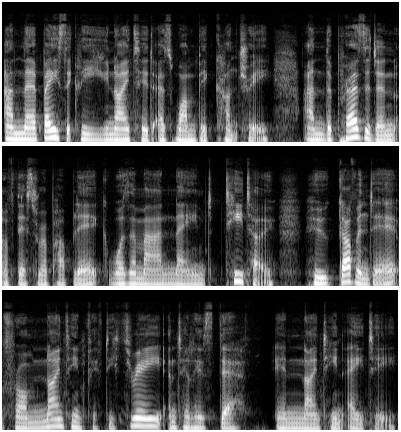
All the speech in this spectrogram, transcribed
And they're basically united as one big country. And the president of this republic was a man named Tito, who governed it from 1953 until his death in 1980.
